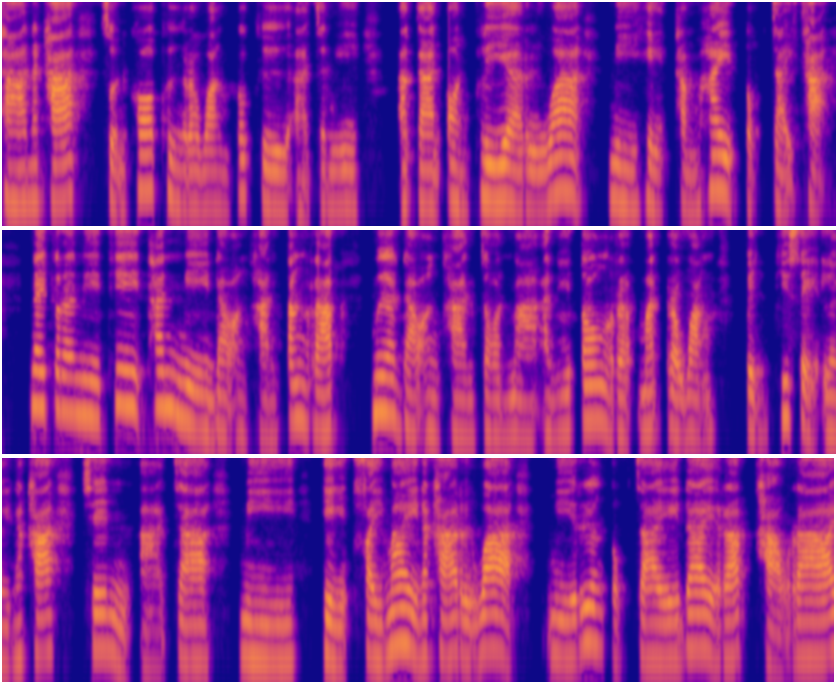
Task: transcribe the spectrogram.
ช้านะคะ ส่วนข้อพึงระวังก็คืออาจจะมีอาการอ่อนเพลียหรือว่ามีเหตุทำให้ตกใจค่ะ ในกรณีที่ท่านมีดาวอังคารตั้งรับ เมื่อดาวอังคารจรมาอันนี้ต้องระมัดระวังเป็นพิเศษเลยนะคะ เช่นอาจจะมีเหตุไฟไหม้นะคะ หรือว่า มีเรื่องตกใจได้รับข่าวร้าย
